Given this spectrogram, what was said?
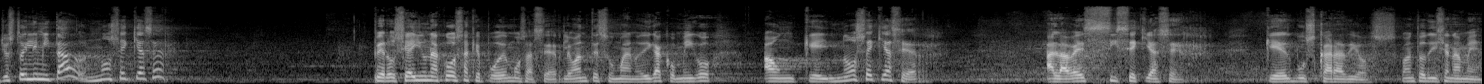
yo estoy limitado, no sé qué hacer. Pero si hay una cosa que podemos hacer, levante su mano, diga conmigo, aunque no sé qué hacer, a la vez sí sé qué hacer, que es buscar a Dios. ¿Cuántos dicen amén?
